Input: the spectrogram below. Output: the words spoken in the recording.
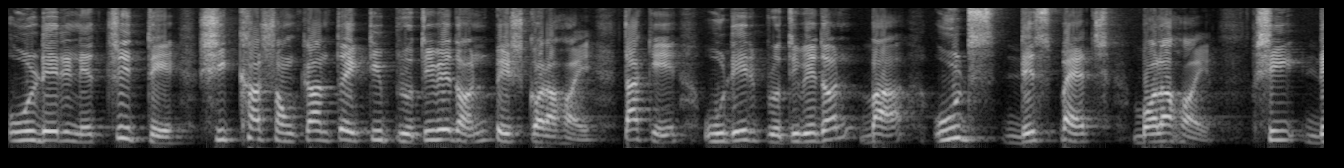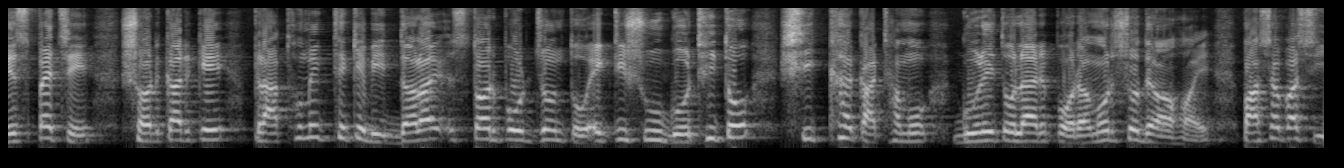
উডের নেতৃত্বে শিক্ষা সংক্রান্ত একটি প্রতিবেদন পেশ করা হয়। তাকে উডের প্রতিবেদন বা উডস ডেসপ্যাচ বলা হয়। সেই ডেসপ্যাচে সরকারকে প্রাথমিক থেকে বিদ্যালয় স্তর পর্যন্ত একটি সুগঠিত শিক্ষা কাঠামো গড়ে তোলার পরামর্শ দেওয়া হয়। পাশাপাশি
